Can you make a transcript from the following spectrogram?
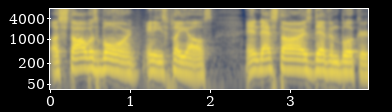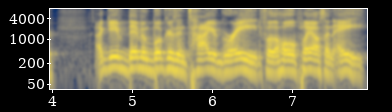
A star was born in these playoffs, and that star is Devin Booker. I give Devin Booker's entire grade for the whole playoffs an A.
